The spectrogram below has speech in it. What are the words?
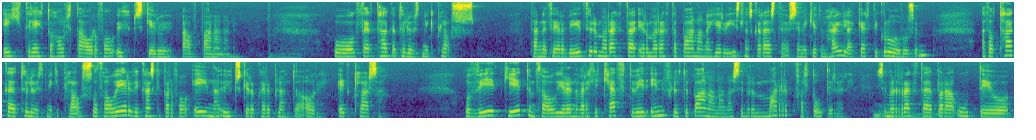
1-1,5 ár að fá uppskeru af banananum mm. og þær taka auðvitað mikið pláss. Þannig þegar við þurfum að rekta, erum að rekta banana hér við íslenska ræðstæður sem við getum hæglega gert í gróðurhúsum að þá taka það tölvirt mikið plás og þá erum við kannski bara að fá eina uppskjör af hverju plöntu á ári, eitt klasa. Og við getum þá í raun og verið ekki kæft við innfluttu bananana sem eru margfald ódýrari, sem eru rektaði bara úti og,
